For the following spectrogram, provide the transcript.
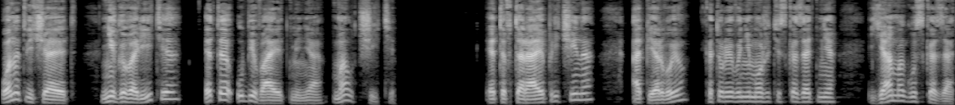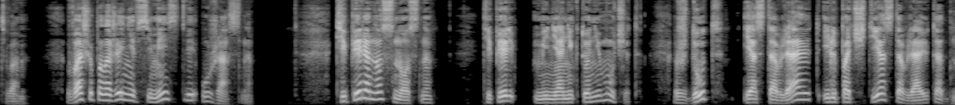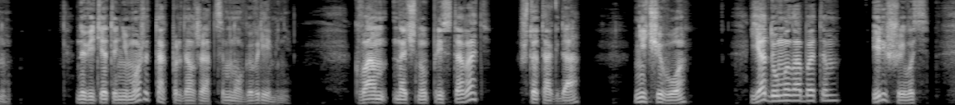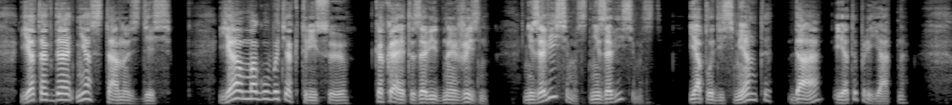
Он отвечает, не говорите, это убивает меня, молчите. Это вторая причина, а первую, которую вы не можете сказать мне, я могу сказать вам. Ваше положение в семействе ужасно. Теперь оно сносно. Теперь меня никто не мучит. Ждут и оставляют или почти оставляют одну. Но ведь это не может так продолжаться много времени. К вам начнут приставать? Что тогда? Ничего. Я думала об этом и решилась. Я тогда не останусь здесь. Я могу быть актрисою, Какая это завидная жизнь? Независимость, независимость. И аплодисменты, да, и это приятно.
